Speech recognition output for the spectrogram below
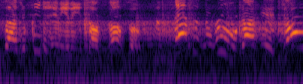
size your feet in any of these sauces also. Success is the rule, God here. Joe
